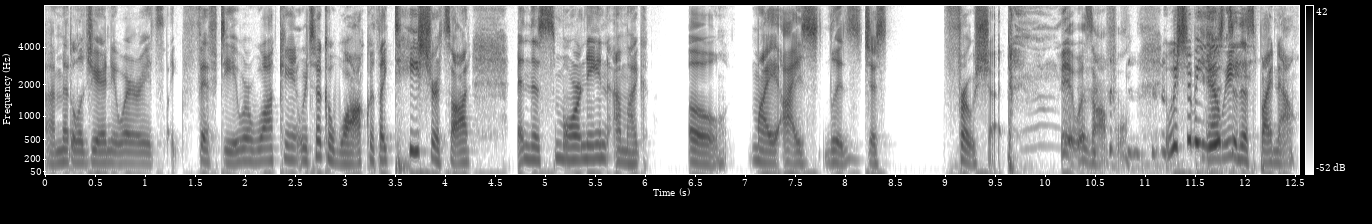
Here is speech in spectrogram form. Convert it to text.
uh, middle of January, it's like 50. We're walking, we took a walk with like t-shirts on, and this morning I'm like, oh, my eyes lids just froze shut. it was awful. we should be yeah, used we, to this by now.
